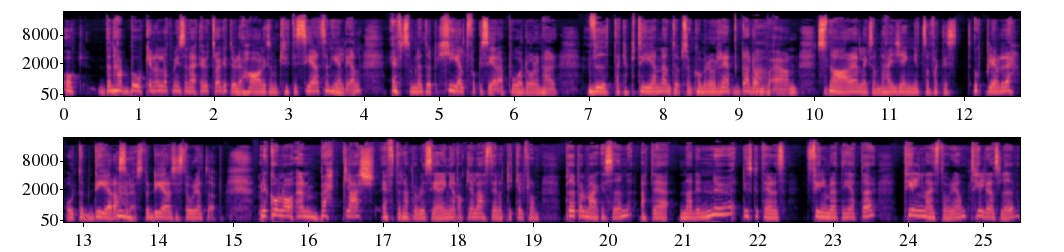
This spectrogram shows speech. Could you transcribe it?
Och den här boken, eller åtminstone det här utdraget ur det, har liksom kritiserats en hel del. Eftersom den typ helt fokuserar på då den här vita kaptenen typ, som kommer att rädda dem på ön. Snarare än liksom det här gänget som faktiskt upplevde det. Och typ deras röst och deras historia typ. Men det kom då en backlash efter den här publiceringen. Och jag läste en artikel från People Magazine. Att det, när det nu diskuterades filmrättigheter till den här historien, till deras liv,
